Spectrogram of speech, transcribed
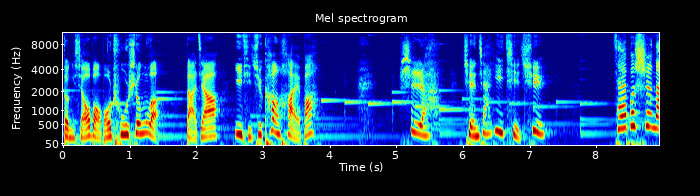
等小宝宝出生了，大家一起去看海吧。是啊，全家一起去。才不是呢，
